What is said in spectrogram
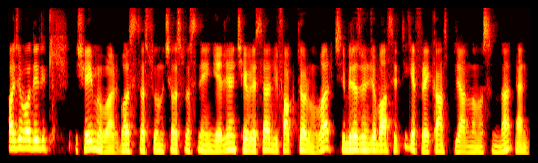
acaba dedik şey mi var? Baz istasyonu çalışmasını engelleyen çevresel bir faktör mü var? İşte biraz önce bahsettik ya frekans planlamasından. Yani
